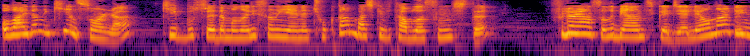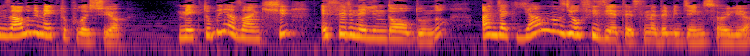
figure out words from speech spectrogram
Olaydan iki yıl sonra ki bu sürede Mona Lisa'nın yerine çoktan başka bir tablo asılmıştı, Floransalı bir antikacıya Leonardo imzalı bir mektup ulaşıyor. Mektubu yazan kişi eserin elinde olduğunu ancak yalnızca Uffizi'ye teslim edebileceğini söylüyor.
